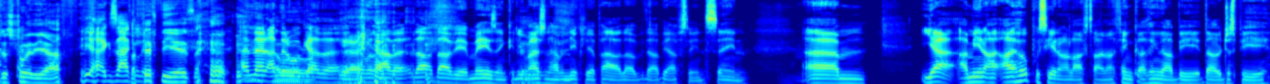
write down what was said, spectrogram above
destroy the earth yeah, for exactly. fifty years, and then and then we'll get there. Yeah. And then we'll have it. That would be amazing. Can you imagine having nuclear power? That would that would be absolutely insane. Mm-hmm. Um, yeah, I mean, I, I hope we see it in our lifetime. I think I think that'd be that would just be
